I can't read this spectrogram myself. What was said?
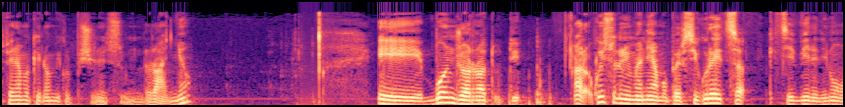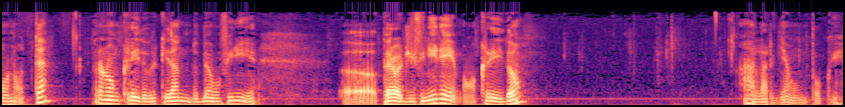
speriamo che non mi colpisce nessun ragno. E buongiorno a tutti. Allora questo lo rimaniamo per sicurezza che si avviene di nuovo notte però non credo perché tanto dobbiamo finire uh, per oggi finiremo credo. Allarghiamo un po' qui.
